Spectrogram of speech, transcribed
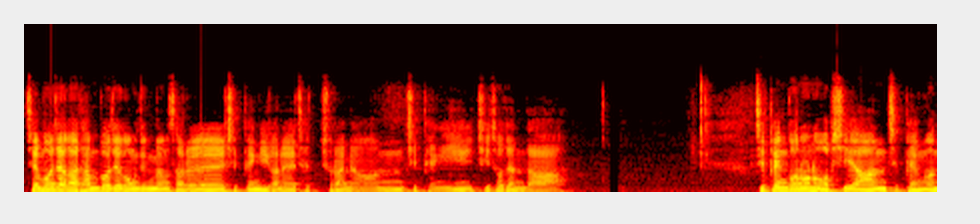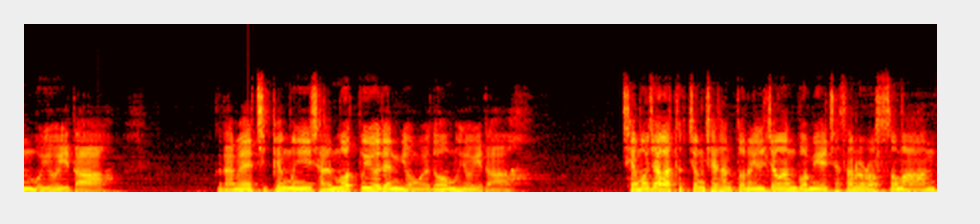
채무자가 담보 제공 증명서를 집행기관에 제출하면 집행이 취소된다. 집행 권호는 없이 한 집행은 무효이다. 그 다음에 집행문이 잘못 부여된 경우에도 무효이다. 채무자가 특정 재산 또는 일정한 범위의 재산으로서만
